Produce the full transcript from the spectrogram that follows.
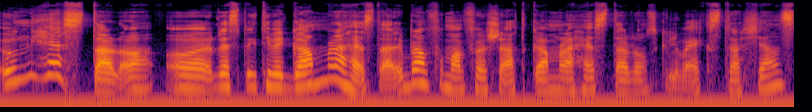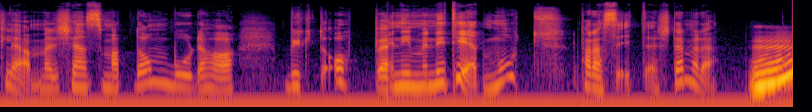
Unghästar då, och respektive gamla hästar. Ibland får man för sig att gamla hästar de skulle vara extra känsliga, men det känns som att de borde ha byggt upp en immunitet mot parasiter, stämmer det? Mm.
